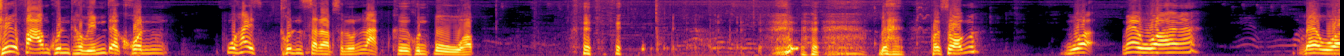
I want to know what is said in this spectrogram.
ชื่อฟาร์มคุณทวินแต่คนผู้ให้ทุนสนับสนุนหลักคือคุณปูครับ ผสมวัวแม่วัวใช่ไหมแม่วัว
